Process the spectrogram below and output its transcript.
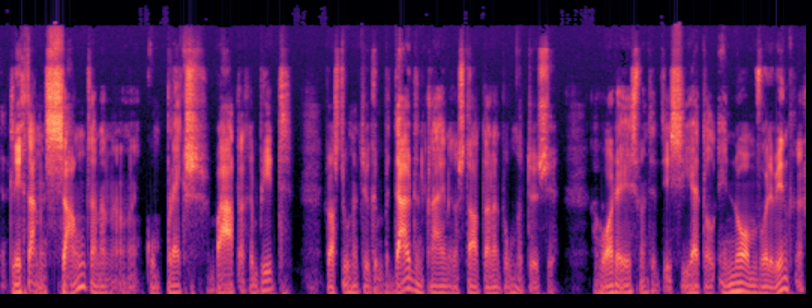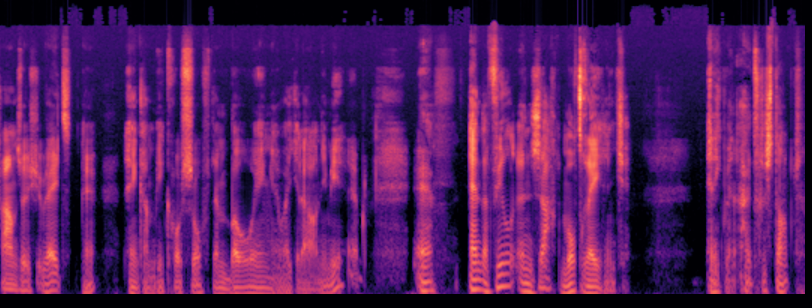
het, ligt aan een sound, aan een, complex watergebied. Het was toen natuurlijk een beduidend kleinere stad dan het ondertussen geworden is, want het is Seattle enorm voor de wind gegaan, zoals je weet. Denk aan Microsoft en Boeing en wat je daar al niet meer hebt. Eh, en er viel een zacht motregentje. En ik ben uitgestapt,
